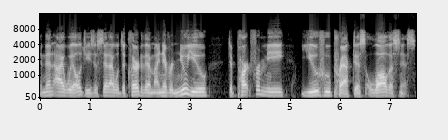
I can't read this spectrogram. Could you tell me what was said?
And then I will, Jesus said, I will declare to them, I never knew you. Depart from me, you who practice lawlessness.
